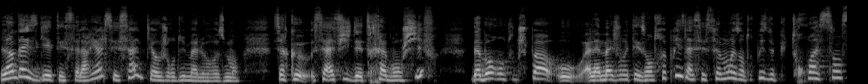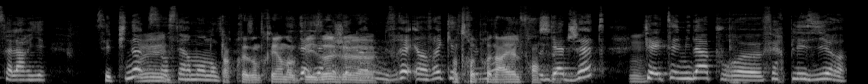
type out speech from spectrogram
L'index gaieté salariale, c'est ça le cas aujourd'hui malheureusement. C'est-à-dire que ça affiche des très bons chiffres. D'abord, on ne touche pas à la majorité des entreprises. Là, c'est seulement les entreprises depuis 300 salariés c'est peanuts, sincèrement. Donc, ça représente rien dans le paysage entrepreneurial français. Le gadget mmh. qui a été mis là pour euh, faire plaisir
